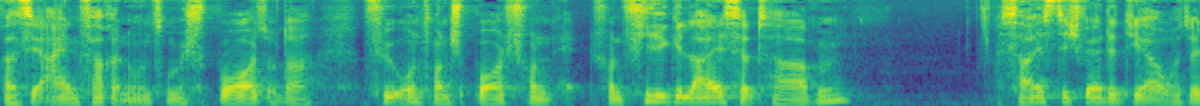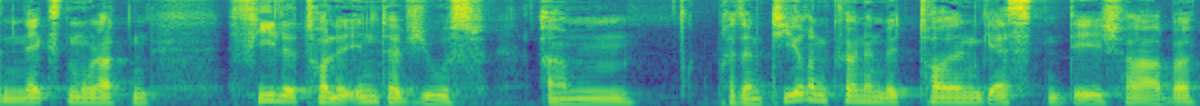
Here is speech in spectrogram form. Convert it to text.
weil sie einfach in unserem Sport oder für unseren Sport schon, schon viel geleistet haben. Das heißt, ich werde dir auch in den nächsten Monaten viele tolle Interviews ähm, präsentieren können mit tollen Gästen, die ich habe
